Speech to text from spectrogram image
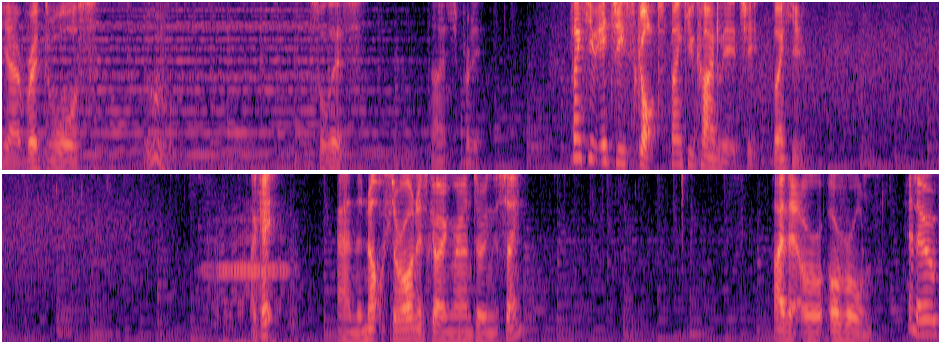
Yeah, red dwarves. Ooh, what's all this? Nice, pretty. Thank you, Itchy Scott. Thank you kindly, Itchy. Thank you. Okay. And the Noxeron is going around doing the same. Hi there, Auron. Hello.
